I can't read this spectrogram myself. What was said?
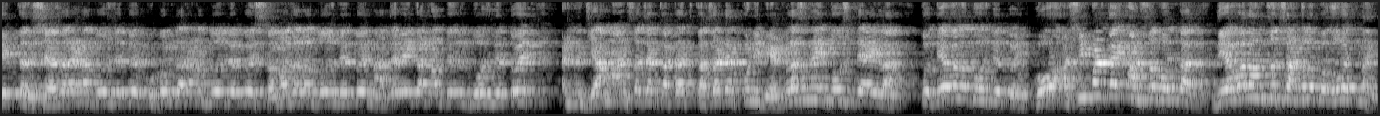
एक तर शेजाऱ्यांना दोष देतोय कुटुंबदारांना दोष देतोय समाजाला दोष देतोय नातेवाईकांना दोष देतोय आणि ज्या माणसाच्या कटात कचाट्यात कोणी भेटलाच नाही दोष द्यायला तो देवाला दोष देतोय. हो अशी पण काही माणसं बोलतात देवाला आमचं चांगलं बघवत नाही.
